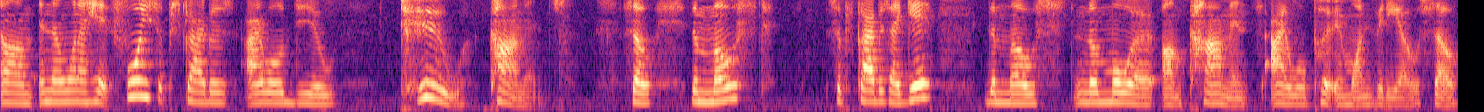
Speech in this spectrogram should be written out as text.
um, and then when I hit 40 subscribers, I will do two comments. So the most subscribers I get, the most, the more um, comments I will put in one video. So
